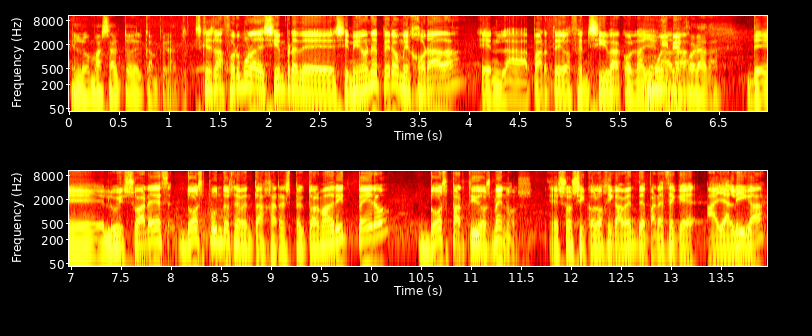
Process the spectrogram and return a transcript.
en lo más alto del campeonato. Es que es la fórmula de siempre de Simeone, pero mejorada en la parte ofensiva con la llegada Muy mejorada. de Luis Suárez. Dos puntos de ventaja respecto al Madrid, pero dos partidos menos. Eso psicológicamente parece que haya liga,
